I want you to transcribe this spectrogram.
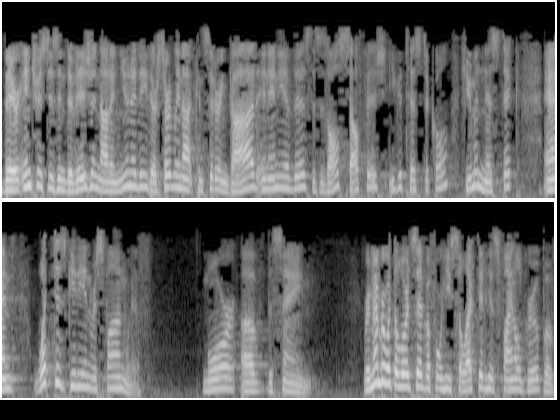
Their interest is in division, not in unity. They're certainly not considering God in any of this. This is all selfish, egotistical, humanistic. And what does Gideon respond with? More of the same. Remember what the Lord said before he selected his final group of,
